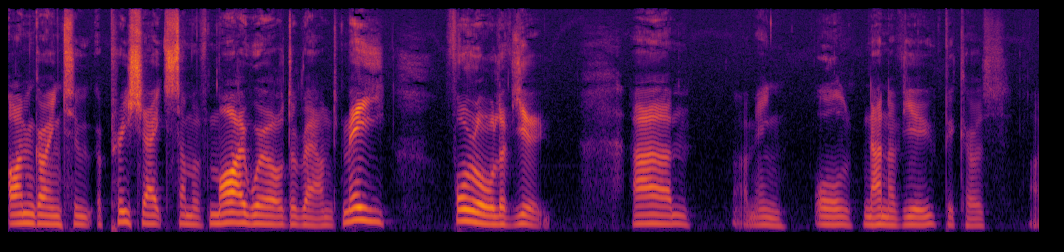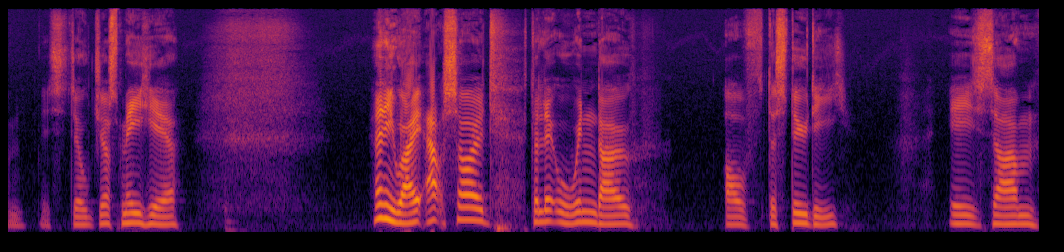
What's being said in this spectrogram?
I'm going to appreciate some of my world around me for all of you. Um, I mean, all, none of you, because I'm, it's still just me here. Anyway, outside the little window of the studio is um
